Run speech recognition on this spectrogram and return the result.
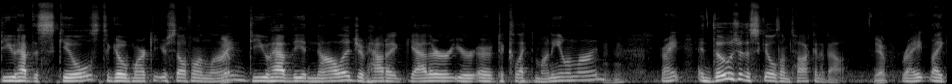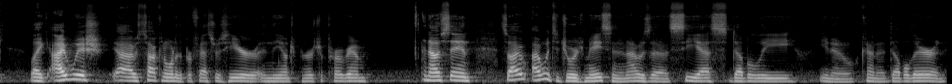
Do you have the skills to go market yourself online? Do you have the knowledge of how to gather your, or to collect money online, Mm-hmm. Right? And those are the skills I'm talking about Yep. right? Like, like I wish I was talking to one of the professors here in the entrepreneurship program, and I was saying, so I, I went to George Mason and I was a CS double E, you know, kind of double there. And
